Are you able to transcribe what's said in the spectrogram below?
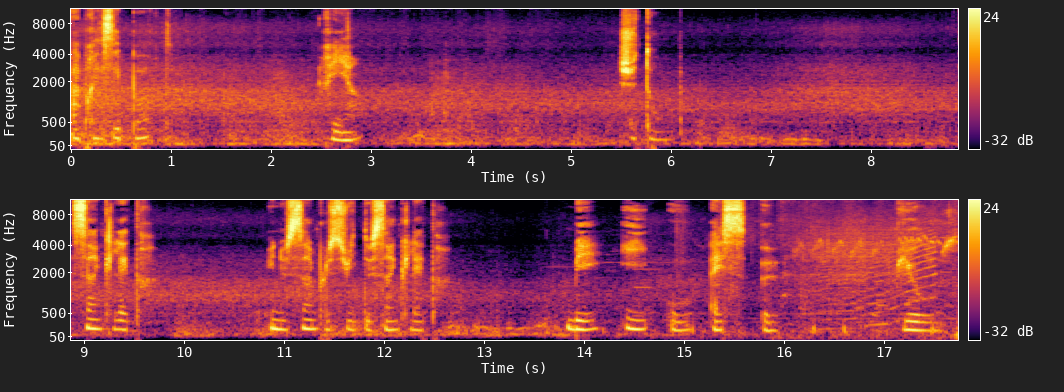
Après ces portes, rien. Je tombe. Cinq lettres. Une simple suite de cinq lettres. B, I, O, S, E. Views.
